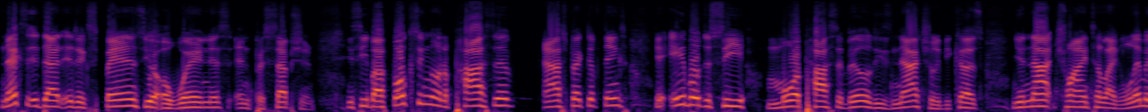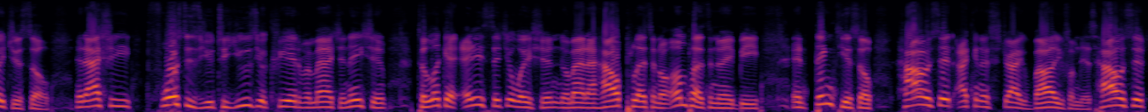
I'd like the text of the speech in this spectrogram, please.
Next is that it expands your awareness and perception. You see, by focusing on a positive, aspect of things, you're able to see more possibilities naturally because you're not trying to like limit yourself. It actually forces you to use your creative imagination to look at any situation, no matter how pleasant or unpleasant it may be, and think to yourself, how is it I can extract value from this? How is it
